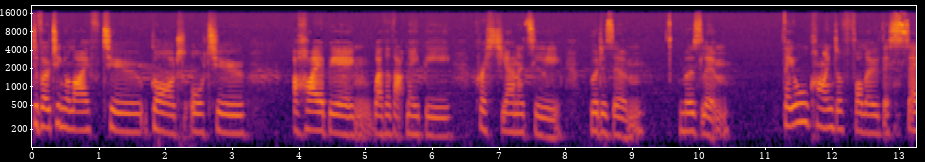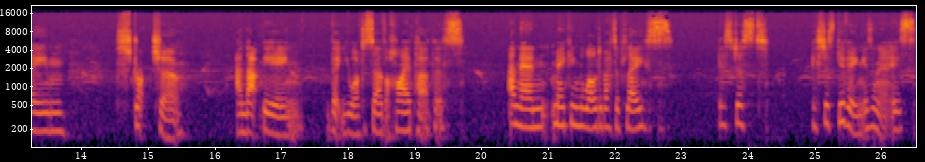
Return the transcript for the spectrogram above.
devoting your life to God or to a higher being, whether that may be Christianity, Buddhism, Muslim. They all kind of follow this same structure, and that being that you are to serve a higher purpose. And then making the world a better place is just it's just giving, isn't it? It's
